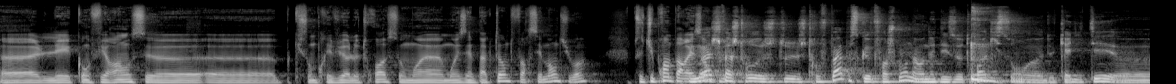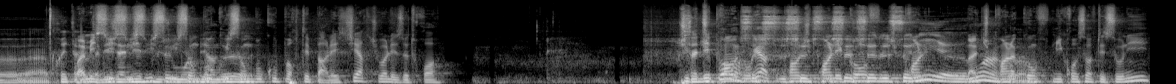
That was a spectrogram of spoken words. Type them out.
euh, les conférences euh, euh, qui sont prévues à l'E3 sont moins, moins impactantes, forcément, tu vois. Parce que tu prends par exemple. Moi, je, trouve, je, trouve pas, parce que franchement, on a, on a des E3 qui sont de qualité. après, t'as ouais, mais des années ils, ils, sont beaucoup, ils sont beaucoup portés par les tiers, tu vois, les E3. ça dépend. Tu prends, regarde, tu prends, les confs, de Sony. bah, tu prends la conf Microsoft et Sony.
